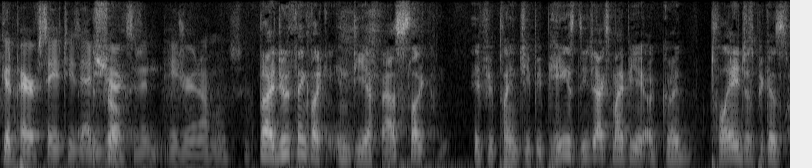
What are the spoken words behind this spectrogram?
Good pair of safeties: Eddie. Jackson and Adrian Amos. But I do think like in DFS, like if you're playing GPPs, Djax might be a good play just because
